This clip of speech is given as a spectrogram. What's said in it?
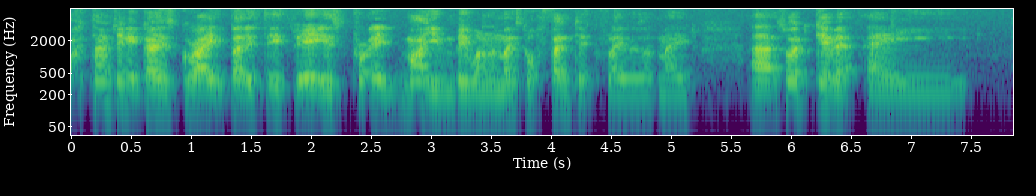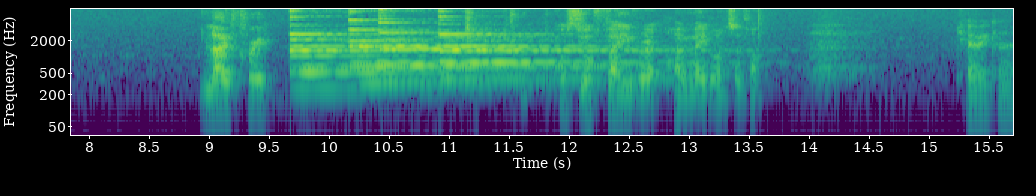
I don't think it goes great, but it, it, it is pr- it might even be one of the most authentic flavours I've made. Uh, so I'd give it a low three. What's your favourite homemade one so far? Cherry cola.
